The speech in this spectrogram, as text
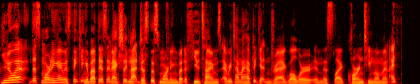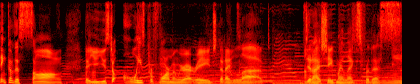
You know what? This morning I was thinking about this, and actually, not just this morning, but a few times. Every time I have to get in drag while we're in this like quarantine moment, I think of this song that you used to always perform when we were at Rage that I loved. Did I shave my legs for this?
